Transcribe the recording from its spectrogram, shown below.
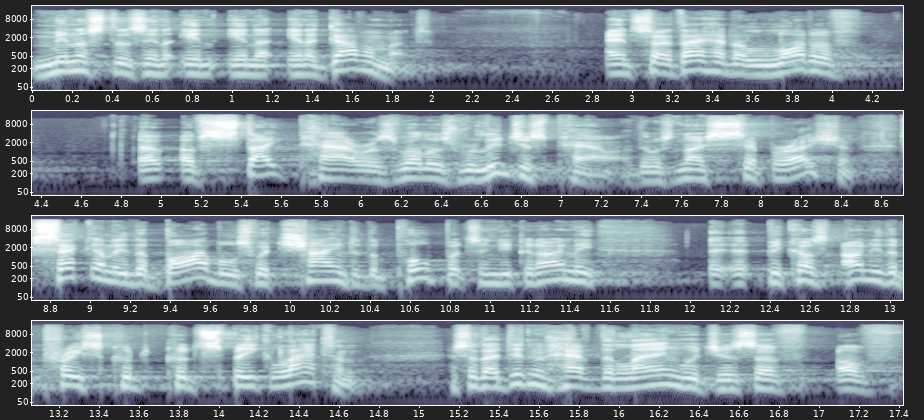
ministers in, in, in, a, in a government. And so they had a lot of of state power as well as religious power. There was no separation. Secondly, the Bibles were chained to the pulpits, and you could only, uh, uh, because only the priests could, could speak Latin. So they didn't have the languages of, of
